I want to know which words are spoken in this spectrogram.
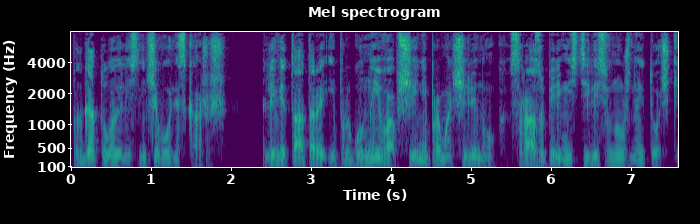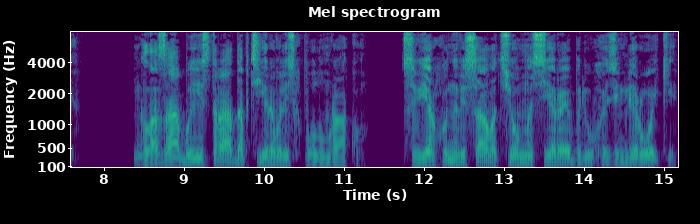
Подготовились, ничего не скажешь. Левитаторы и прыгуны вообще не промочили ног, сразу переместились в нужные точки. Глаза быстро адаптировались к полумраку. Сверху нависало темно-серое брюхо землеройки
